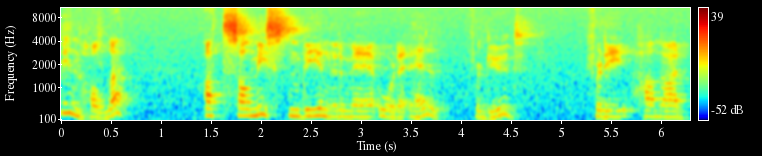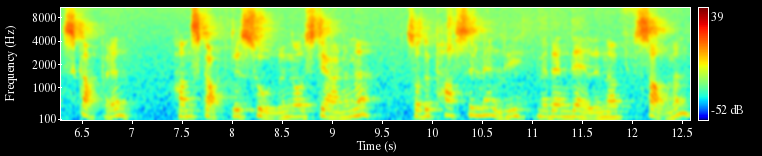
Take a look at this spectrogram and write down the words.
innholdet at salmisten begynner med ordet El for Gud. Fordi han er skaperen. Han skapte solen og stjernene. Så det passer veldig med den delen av salmen.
